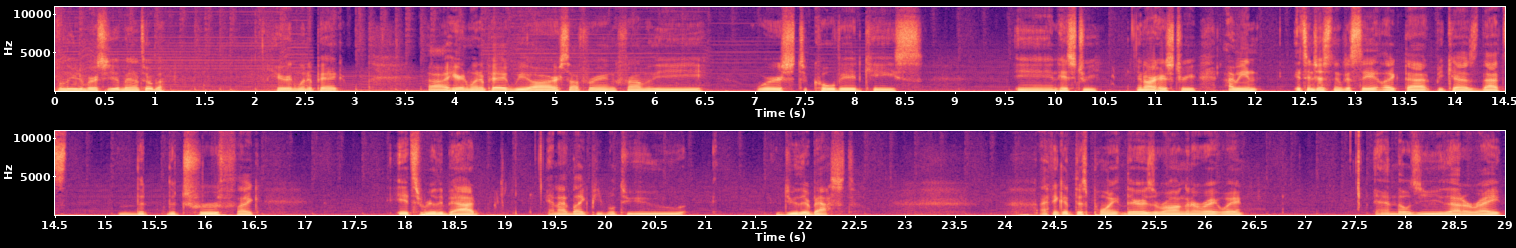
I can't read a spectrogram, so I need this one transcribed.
from the University of Manitoba here in Winnipeg. Uh, here in Winnipeg, we are suffering from the worst COVID case in history, in our history. I mean, it's interesting to say it like that because that's the the truth. Like, it's really bad, and I'd like people to do their best. I think at this point there is a wrong and a right way, and those of you that are right,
